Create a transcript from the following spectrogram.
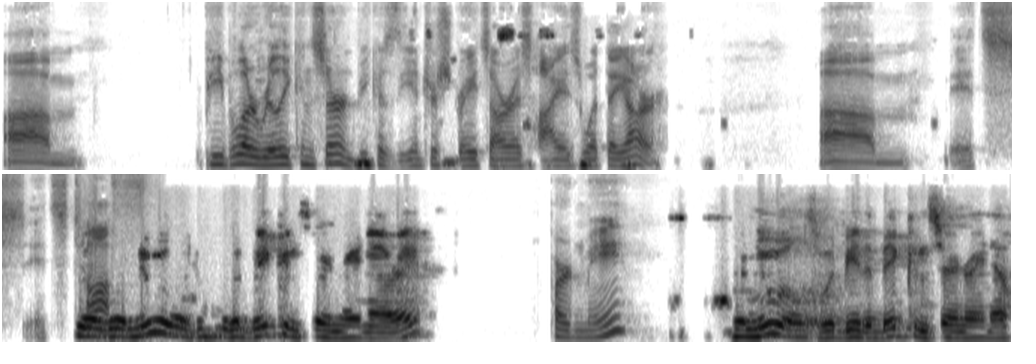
Um people are really concerned because the interest rates are as high as what they are. Um it's it's Well, tough. renewals is the big concern right now, right? Pardon me? Renewals would be the big concern right now.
